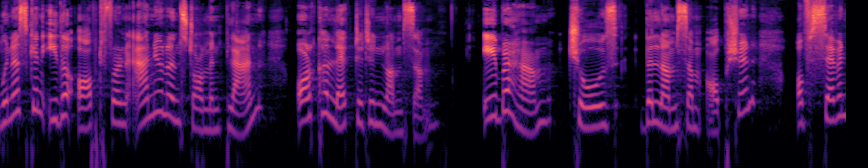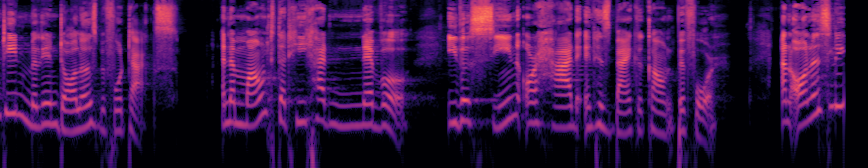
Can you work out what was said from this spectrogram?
winners can either opt for an annual installment plan or collect it in lump sum. Abraham chose the lump sum option of $17 million before tax, an amount that he had never either seen or had in his bank account before. And honestly,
